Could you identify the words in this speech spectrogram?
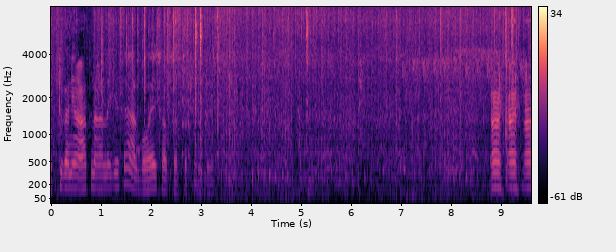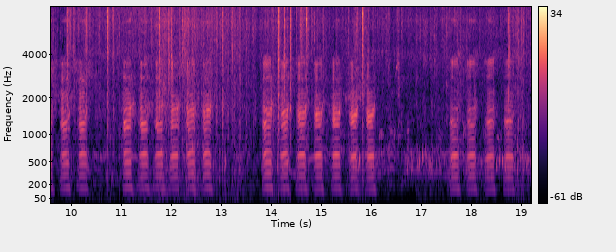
একটুখানি হাত নাড়া লেগেছে আর ভয়ে সব চটপট শুরু করেছে আহ আহ আহ আহ আহ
